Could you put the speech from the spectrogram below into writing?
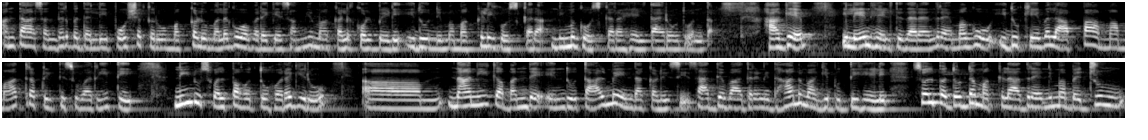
ಅಂತಹ ಸಂದರ್ಭದಲ್ಲಿ ಪೋಷಕರು, ಮಕ್ಕಳು ಮಲಗುವವರೆಗೆ ಸಂಯಮ ಕಳ್ಕೊಳ್ಬೇಡಿ. ಇದು ನಿಮ್ಮ ಮಕ್ಕಳಿಗೋಸ್ಕರ, ನಿಮಗೋಸ್ಕರ ಹೇಳ್ತಾ ಇರೋದು ಅಂತ. ಹಾಗೆ ಇಲ್ಲೇನು ಹೇಳ್ತಿದ್ದಾರೆ ಅಂದರೆ ಮಗು ಇದು ಕೇವಲ ಅಪ್ಪ, ಅಮ್ಮ ಮಾತ್ರ ಪ್ರೀತಿಸುವ ರೀತಿ ನೀನು ಸ್ವಲ್ಪ ಹೊತ್ತು ಹೊರಗಿರು. ನಾನೀಗ ಬಂದೆ ಎಂದು ತಾಳ್ಮೆಯಿಂದ ಕಳಿಸಿ, ಸಾಧ್ಯವಾದರೆ ನಿಧಾನವಾಗಿ ಬುದ್ಧಿ ಹೇಳಿ. ಸ್ವಲ್ಪ ದೊಡ್ಡ ಮಕ್ಕಳಾದರೆ ನಿಮ್ಮ ಬೆಡ್ರೂಮ್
